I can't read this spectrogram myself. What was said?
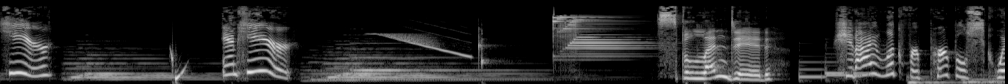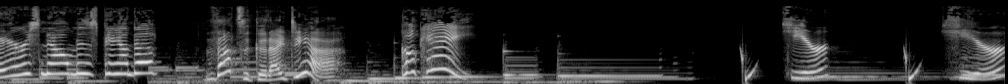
Here. And here. Splendid! Should I look for purple squares now, Ms. Panda? That's a good idea. Okay. Here, here,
